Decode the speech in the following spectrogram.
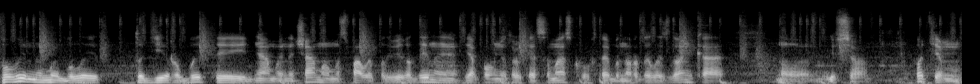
повинні ми були тоді робити днями і ночами. Ми спали по дві години. Я пам'ятаю тільки смс-ку, в тебе народилась донька. Ну і все. Потім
